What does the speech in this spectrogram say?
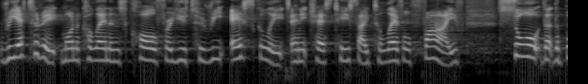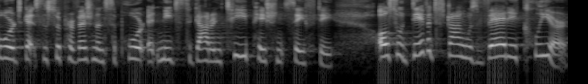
reiterate Monica Lennon's call for you to re-escalate NHS Tayside to level five so that the board gets the supervision and support it needs to guarantee patient safety. Also, David Strang was very clear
